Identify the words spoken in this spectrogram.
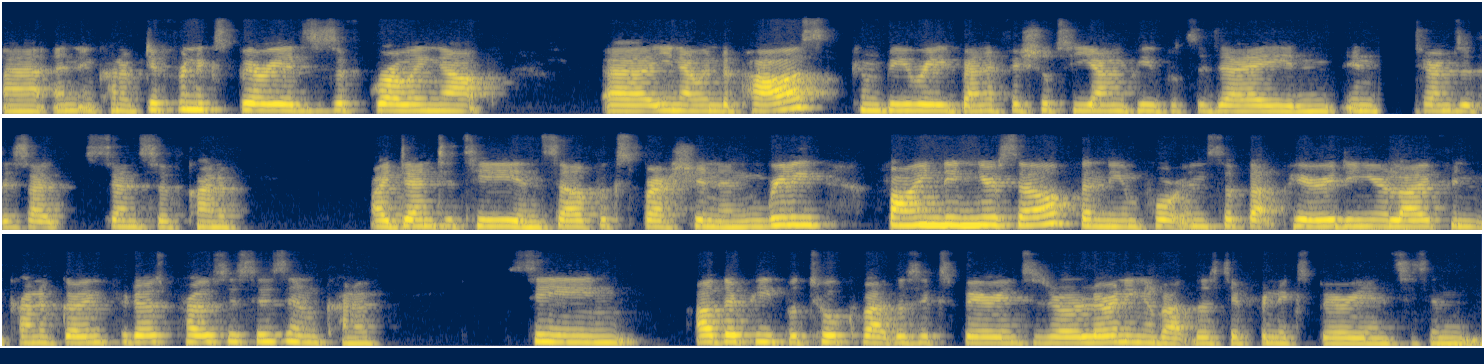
uh, and kind of different experiences of growing up, uh, you know, in the past can be really beneficial to young people today in, in terms of this uh, sense of kind of identity and self-expression and really finding yourself and the importance of that period in your life and kind of going through those processes and kind of seeing other people talk about those experiences or learning about those different experiences and,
